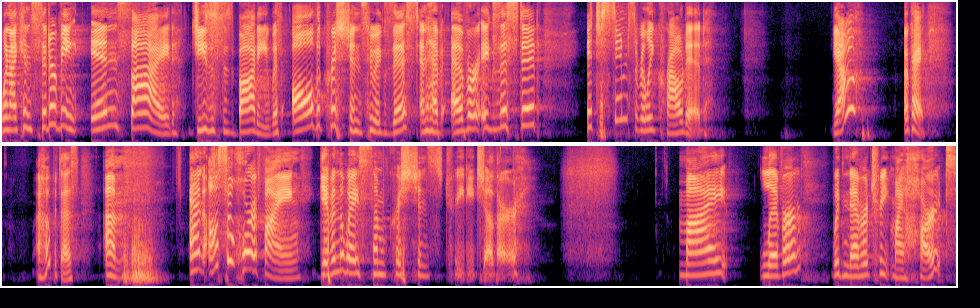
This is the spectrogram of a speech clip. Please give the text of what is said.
When I consider being inside Jesus' body with all the Christians who exist and have ever existed, it just seems really crowded. Yeah? Okay. I hope it does. Um, and also horrifying, given the way some Christians treat each other. My liver would never treat my heart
